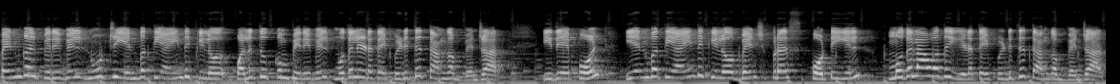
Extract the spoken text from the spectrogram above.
பெண்கள் பிரிவில் நூற்றி எண்பத்தி ஐந்து கிலோ பளுதூக்கும் பிரிவில் முதலிடத்தை பிடித்து தங்கம் வென்றார். இதேபோல் எண்பத்தி ஐந்து கிலோ பெஞ்ச் பிரஸ் போட்டியில் முதலாவது இடத்தை பிடித்து தங்கம் வென்றார்.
